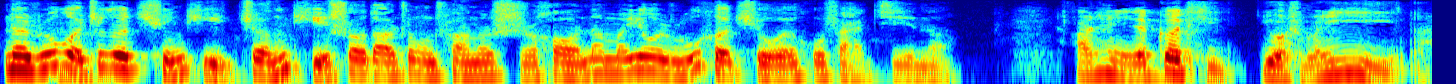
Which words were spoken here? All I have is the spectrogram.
那如果这个群体整体受到重创的时候，那么又如何去维护法纪呢？而且你的个体有什么意义呢？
